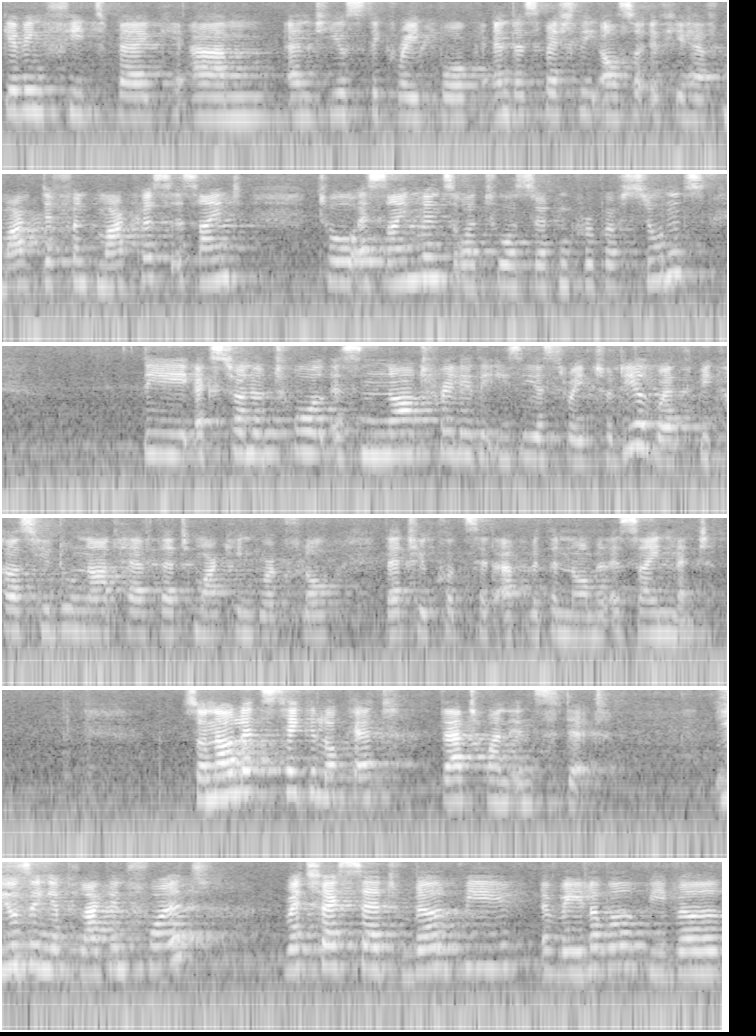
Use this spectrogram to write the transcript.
giving feedback, um, and use the gradebook, and especially also if you have mark different markers assigned to assignments or to a certain group of students. The external tool is not really the easiest way to deal with because you do not have that marking workflow that you could set up with a normal assignment. So now let's take a look at that one instead using a plugin for it, which I said will be available. We will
